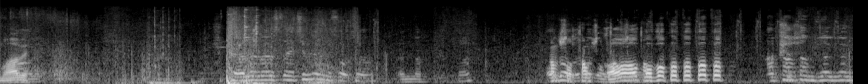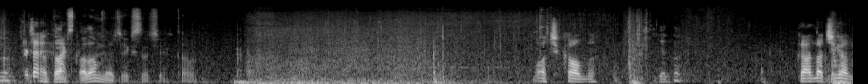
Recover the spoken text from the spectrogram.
Mavi. Şu kayaların arasına geçebilir miyiz ortadan? Önden. Ha? O Tam sol, tam sol. Hop hop hop hop hop hop. Tamam tamam tamam güzel güzel güzel. Bırak. tamam sağdan mı vereceksin açıyı? Tamam. Açık kaldı. Yeter. Geldi açı geldi.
